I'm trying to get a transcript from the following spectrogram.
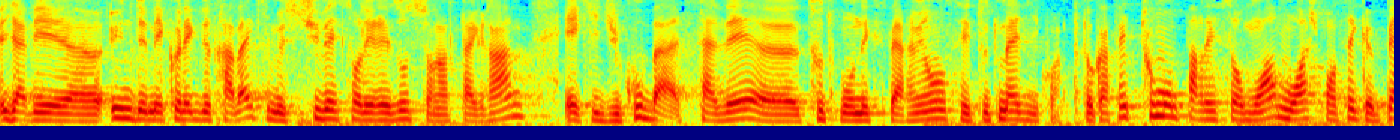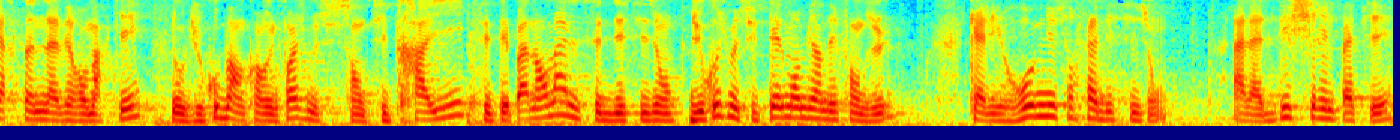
Il y avait euh, une de mes collègues de travail qui me suivait sur les réseaux sur Instagram et qui du coup bah savait euh, toute mon expérience et toute ma vie quoi. Donc en fait tout le monde parlait sur moi. Moi je pensais que personne l'avait remarqué. Donc du coup bah encore une fois je me suis senti trahi. C'était pas normal cette décision. Du coup je me suis tellement bien défendu qu'elle est revenue sur sa décision, elle a déchiré le papier,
